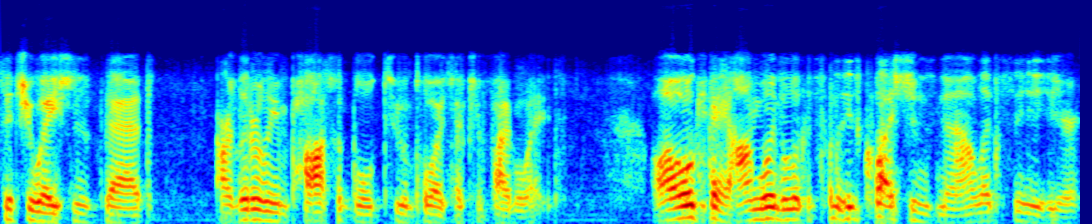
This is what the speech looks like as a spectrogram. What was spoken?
situations that are literally impossible to employ Section 508. Okay, I'm going to look at some of these questions now. Let's see here.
